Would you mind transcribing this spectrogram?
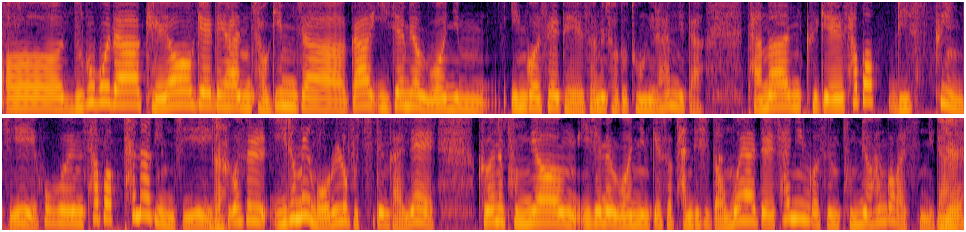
어, 누구보다 개혁에 대한 적임자가 이재명 의원님인 것에 대해서는 저도 동의를 합니다. 다만 그게 사법 리스크인지 혹은 사법 탄압인지 네. 그것을 이름을 뭐로 붙이든 간에 그거는 분명 이재명 의원님께서 반드시 넘어야 될 산인 것은 분명한 것 같습니다. 예.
